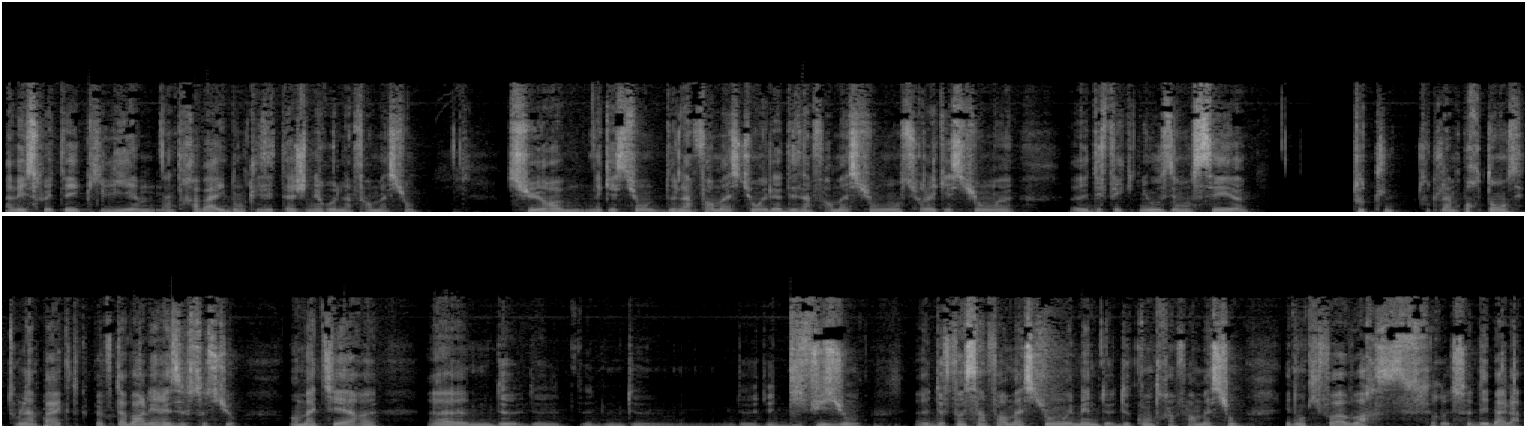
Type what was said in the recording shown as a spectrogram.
avait souhaité qu'il y ait un travail, donc les États généraux de l'information, sur euh, la question de l'information et de la désinformation, sur la question des fake news, et on sait toute, l'importance et tout l'impact que peuvent avoir les réseaux sociaux en matière euh, de, diffusion euh, de fausses informations et même de, contre-informations. Et donc il faut avoir ce, débat-là.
